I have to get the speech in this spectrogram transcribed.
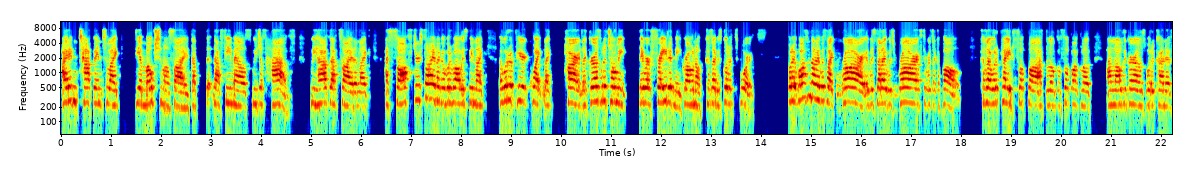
I didn't tap into like the emotional side that that females we just have. We have that side and like a softer side. Like I would have always been like I would have appeared quite like hard. Like girls would have told me they were afraid of me growing up because I was good at sports. But it wasn't that I was like raw. It was that I was raw if there was like a ball. Because I would have played football at the local football club and a lot of the girls would have kind of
